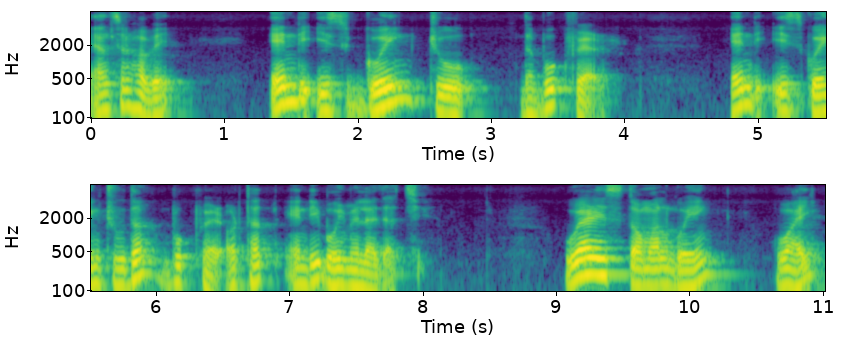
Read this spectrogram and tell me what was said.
অ্যান্সার হবে Andy is going to the book fair Andy is going to the book fair অর্থাৎ এন্ডি বইমেলায় যাচ্ছে। Where is Tomal going why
